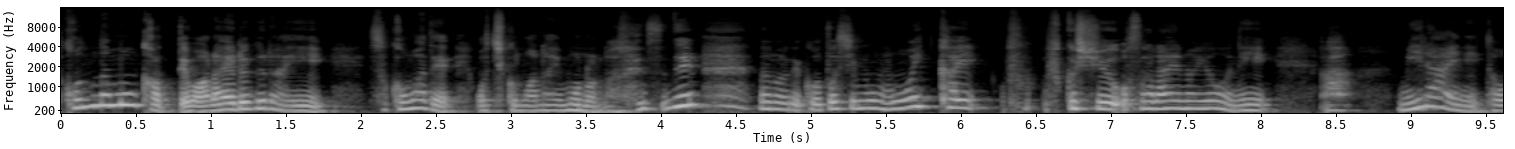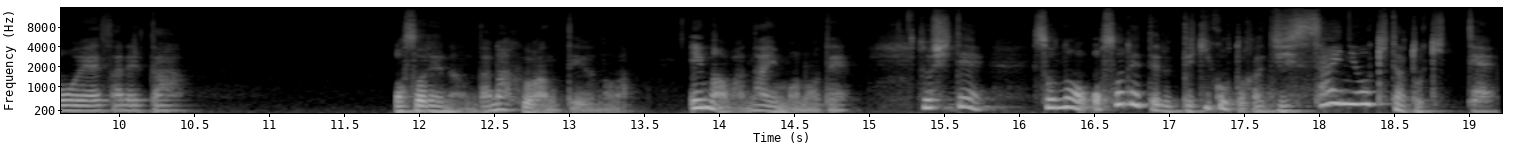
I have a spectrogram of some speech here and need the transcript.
こんなもんかって笑えるぐらいそこまで落ち込まないものなんですね。なので今年ももう一回復習おさらいのようにあ未来に投影された恐れなんだな不安っていうのは今はないものでそしてその恐れてる出来事が実際に起きた時って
